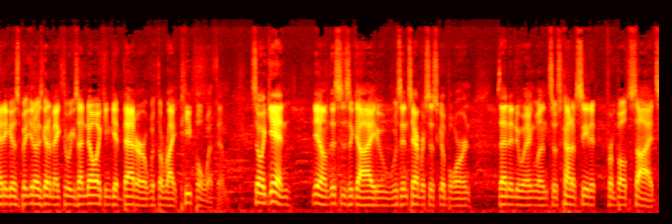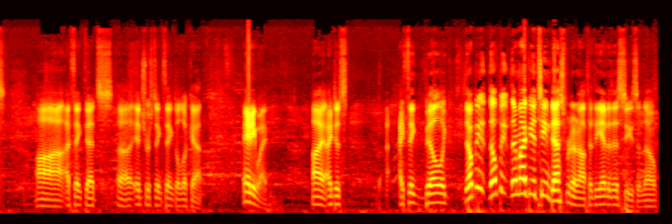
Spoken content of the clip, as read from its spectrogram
And he goes, but you know, he's going to make through because I know I can get better with the right people with him. So again, you know, this is a guy who was in San Francisco born, then in New England, so it's kind of seen it from both sides. Uh, I think that's an uh, interesting thing to look at. Anyway, I, I just I think Bill there'll be there'll be there might be a team desperate enough at the end of this season though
